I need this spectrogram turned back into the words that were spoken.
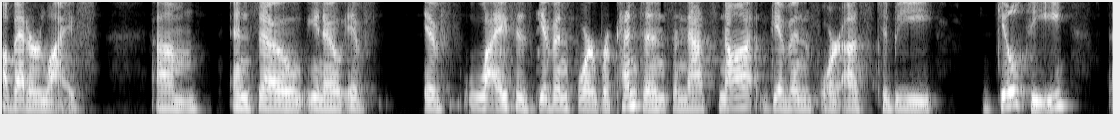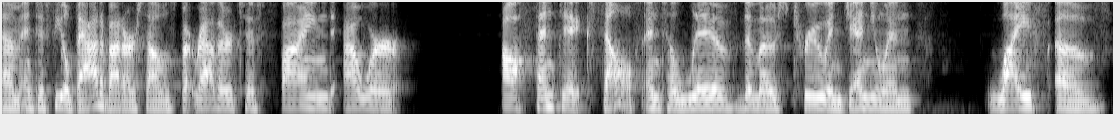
a better life um and so you know if if life is given for repentance and that's not given for us to be guilty um, and to feel bad about ourselves but rather to find our authentic self and to live the most true and genuine life of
